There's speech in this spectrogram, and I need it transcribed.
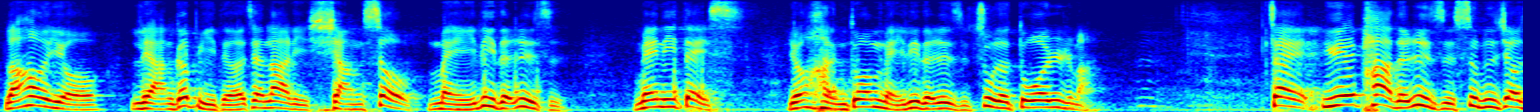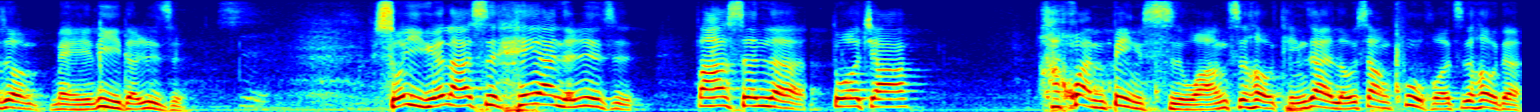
然后有两个彼得在那里享受美丽的日子，many days，有很多美丽的日子，住了多日嘛。在约帕的日子是不是叫做美丽的日子？是。所以原来是黑暗的日子，发生了多加患病死亡之后，停在楼上复活之后的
